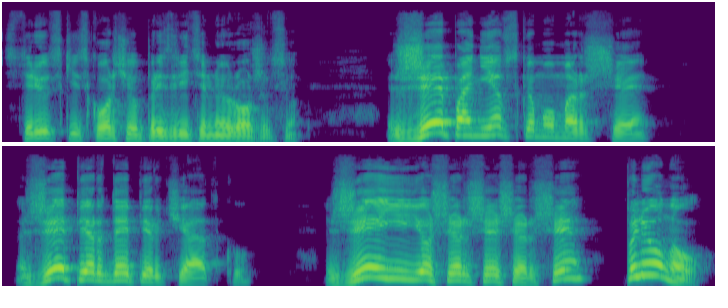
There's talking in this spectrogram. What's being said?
Стрюцкий скорчил презрительную рожицу. Же по Невскому марше, же перде перчатку, же ее шерше-шерше, плюнул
